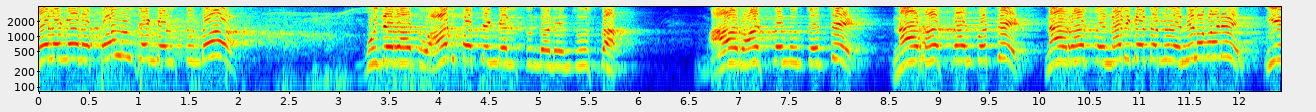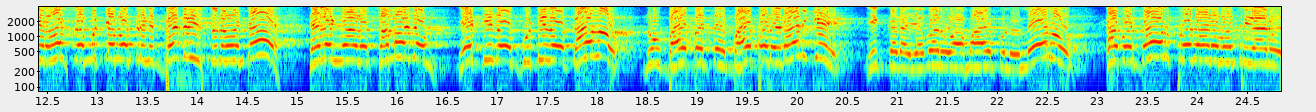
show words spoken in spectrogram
తెలంగాణ పౌరుషం గెలుస్తుందో గుజరాత్ ఆధిపత్యం గెలుస్తుందో నేను చూస్తా. మా రాష్ట్రం నుంచి వచ్చి నా రాష్ట్రానికి వచ్చి నా రాష్ట్ర నడిగడ్డ మీద నిలబడి ఈ రాష్ట్ర ముఖ్యమంత్రిని బెదిరిస్తున్నావంటే తెలంగాణ సమాజం ఎడ్డిదో గుడ్డిదో కాదు. నువ్వు భయపడితే భయపడడానికి ఇక్కడ ఎవరు అమాయకులు లేరు. ఖబర్దార్ ప్రధానమంత్రి గారు.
